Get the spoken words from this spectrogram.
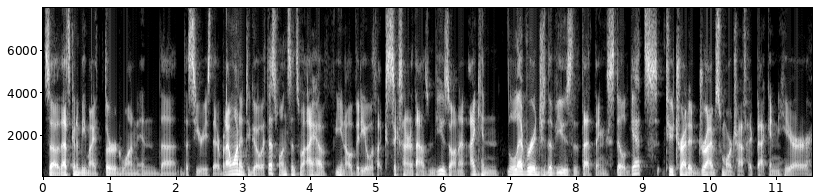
So that's going to be my third one in the the series there. But I wanted to go with this one since I have, you know, a video with like 600,000 views on it. I can leverage the views that that thing still gets to try to drive some more traffic back in here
